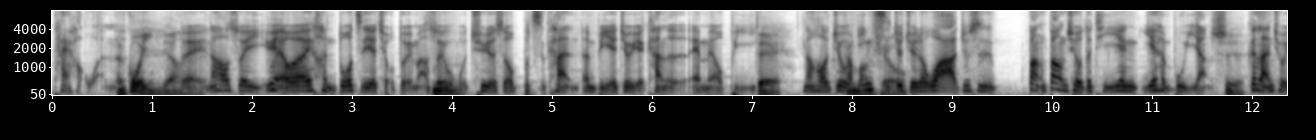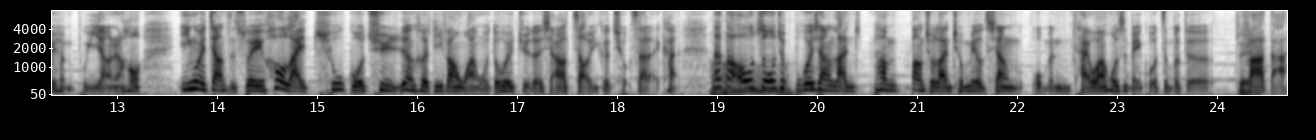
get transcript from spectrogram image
太好玩了，很过瘾这样。对，然后所以因为 LA 很多职业球队嘛，所以我去的时候不只看 NBA，就也看了 MLB。对，然后就因此就觉得哇，就是。棒棒球的体验也很不一样，是跟篮球也很不一样。然后因为这样子，所以后来出国去任何地方玩，我都会觉得想要找一个球赛来看。那到欧洲就不会像篮，他们棒球、篮球没有像我们台湾或是美国这么的发达。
